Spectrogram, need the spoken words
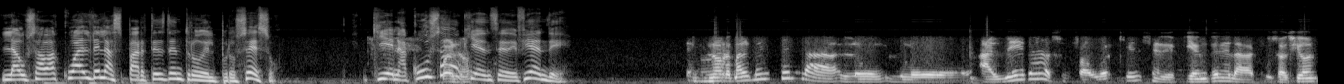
la usaba cuál de las partes dentro del proceso? ¿Quién acusa o quién se defiende? Normalmente la, lo, alega a su favor quien se defiende de la acusación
